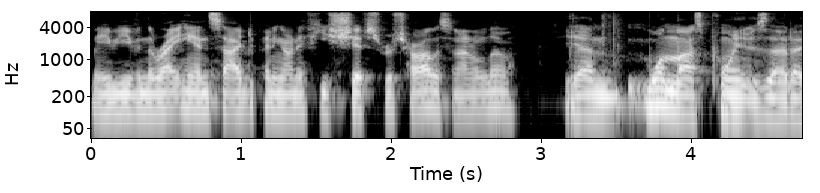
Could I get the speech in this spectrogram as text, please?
maybe even the right hand side, depending on if he shifts Richarlison. I don't know. Yeah, and one last point is that I,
